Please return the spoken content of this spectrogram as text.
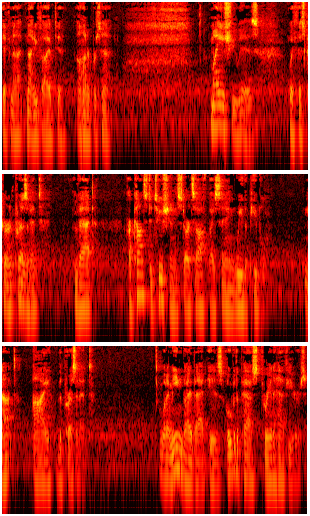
if not 95 to 100%. My issue is with this current president that our Constitution starts off by saying, we the people, not I the president. What I mean by that is over the past three and a half years,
